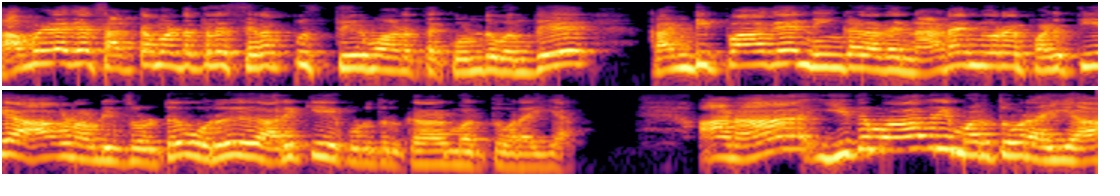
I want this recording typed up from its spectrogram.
தமிழக சட்டமன்றத்தில் சிறப்பு தீர்மானத்தை கொண்டு வந்து கண்டிப்பாக நீங்கள் அதை நடைமுறைப்படுத்தியே ஆகணும் அப்படின்னு சொல்லிட்டு ஒரு அறிக்கையை கொடுத்திருக்கிறார் மருத்துவர் ஐயா. ஆனால் இது மாதிரி மருத்துவர் ஐயா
